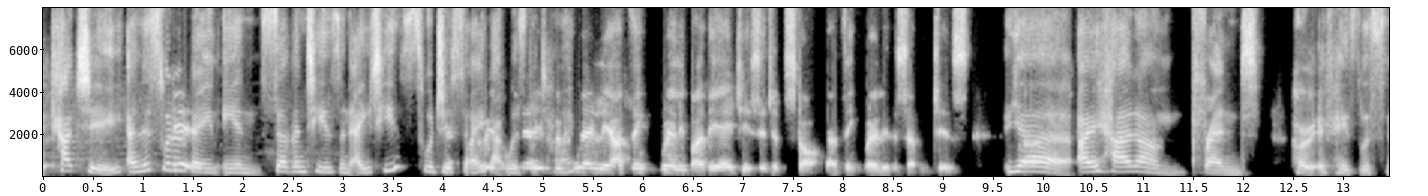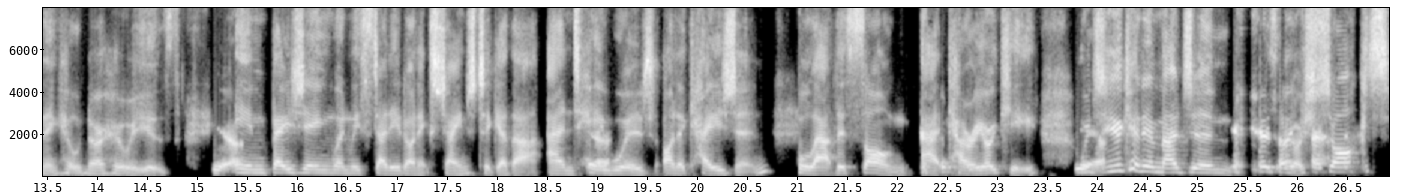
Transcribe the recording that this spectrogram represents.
very catchy. And this would have been in 70s and 80s, would you say? That was the time? Really, I think really by the 80s it had stopped. I think really the 70s. Yeah. I had um, a friend who, if he's listening, he'll know who he is. Yeah. In Beijing, when we studied on exchange together, and he Yeah. would, on occasion, pull out this song at karaoke, which you can imagine, Yes, you know, shocked,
